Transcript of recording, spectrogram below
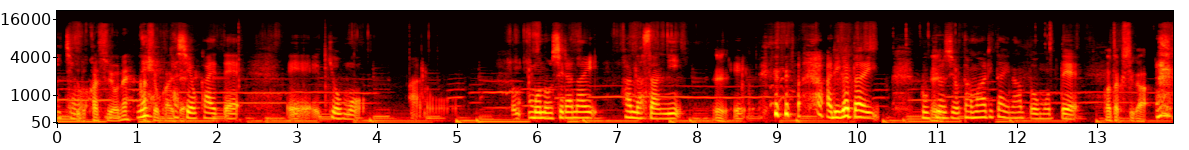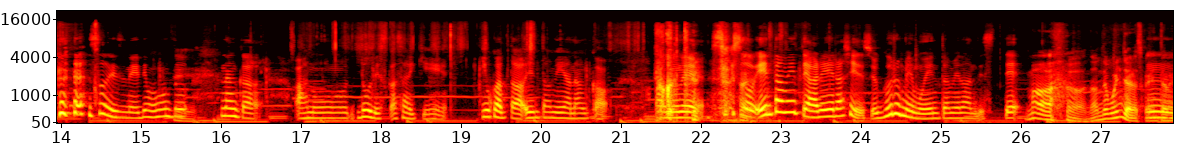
一応。歌詞をねね歌詞を変えて、歌詞を変えて、えー今日もあのものを知らないハンナさんに、ええ。えー ありがたいご教示を賜りたいなと思って、私が、そうですね。でも本当、え。なんかあのーどうですか最近。よかったエンタメやなんか。あのねそうそう、はエンタメってあれらしいですよ。グルメもエンタメなんですって。えまあ何でもいいんじゃないですかエンタメっ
